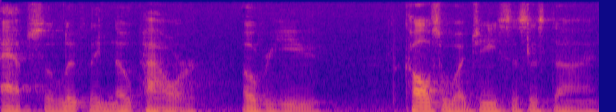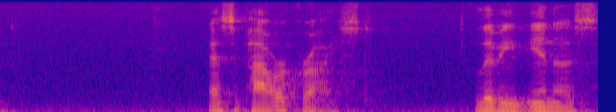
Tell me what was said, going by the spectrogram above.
absolutely no power over you because of what Jesus has done. That's the power of Christ living in us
